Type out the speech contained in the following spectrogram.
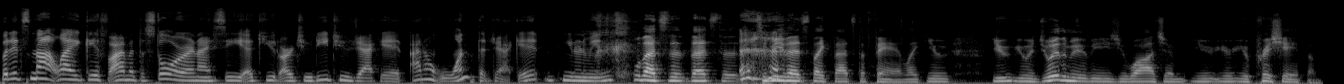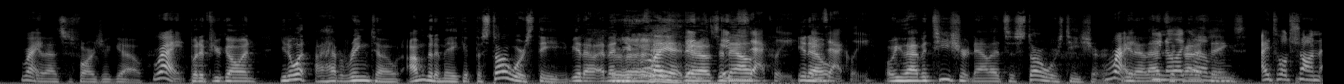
But it's not like if I'm at the store and I see a cute R two D two jacket, I don't want the jacket. You know what I mean? Well, that's the that's the to me that's like that's the fan. Like you you you enjoy the movies, you watch them, you you, you appreciate them. Right. And that's as far as you go. right. But if you're going, you know what? I have a ringtone. I'm going to make it the Star Wars theme, you know, and then you Right. play it, you know. So now, exactly. you know, exactly. or you have a T-shirt now that's a Star Wars T-shirt, Right. You know, that's the like kind um, of things. I told Sean,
